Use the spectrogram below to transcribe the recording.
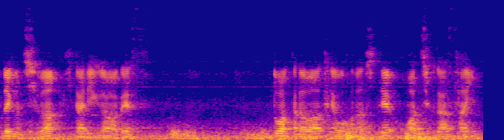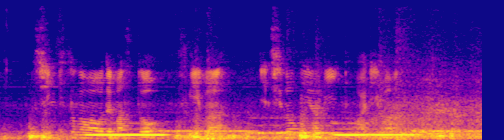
お出口は左側です。ドアからは手を離してお待ちください。新木曽川を出ますと次は一宮に停まります。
